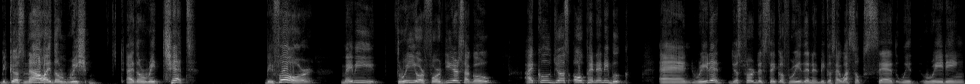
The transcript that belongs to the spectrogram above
Because now I don't reach I don't read chat. before, maybe three or four years ago, I could just open any book and read it just for the sake of reading it because I was upset with reading.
